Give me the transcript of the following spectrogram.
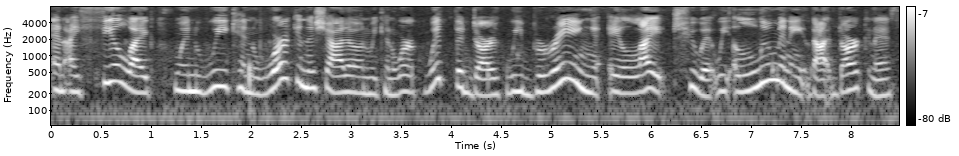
and I feel like when we can work in the shadow and we can work with the dark, we bring a light to it. We illuminate that darkness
